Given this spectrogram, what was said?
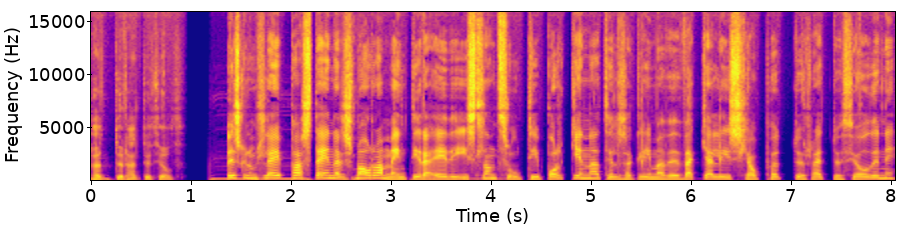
pöttur hætti þjóð Við skulum hleypa Steinar í smára meindýra eði Íslands út í borgina til þess að glíma við veggjalís hjá pöttu hrættu þjóðinni.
